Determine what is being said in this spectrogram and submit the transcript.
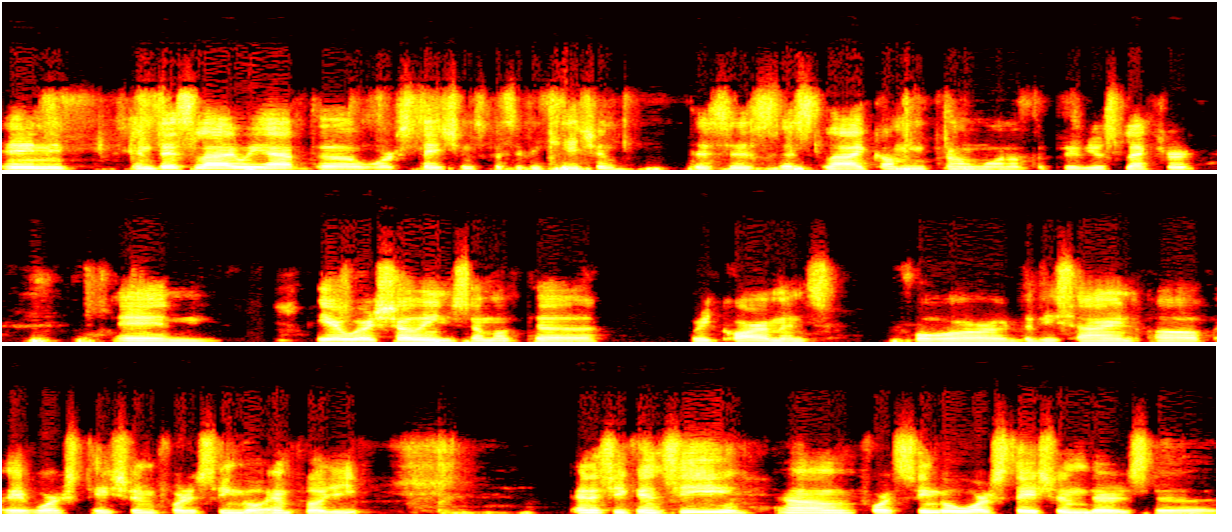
In, in this slide, we have the workstation specification. This is a slide coming from one of the previous lecture. And here we're showing some of the requirements for the design of a workstation for a single employee. And as you can see, um, for a single workstation, there's a,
